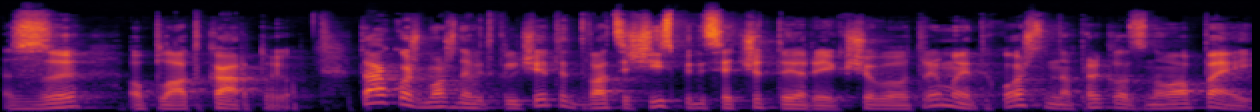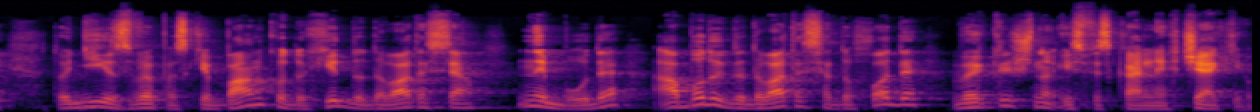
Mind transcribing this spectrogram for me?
з оплат картою. Також можна відключити 2654, якщо ви отримаєте кошти, наприклад, з NovaPay. Тоді з виписки банку дохід додаватися не буде, а будуть додаватися доходи виключно із фіскальних чеків.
